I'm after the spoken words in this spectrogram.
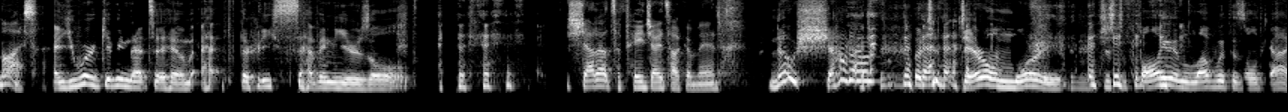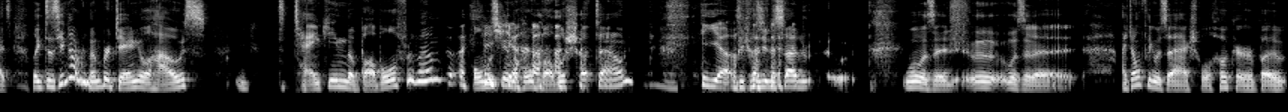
Nice. And you were giving that to him at 37 years old. Shout out to PJ Tucker, man. No, shout out to Daryl Morey just falling in love with his old guys. Like, does he not remember Danuel House tanking the bubble for them? Almost getting the whole bubble shut down? yeah. because he decided what was it Uh, was it a i don't think it was an actual hooker but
